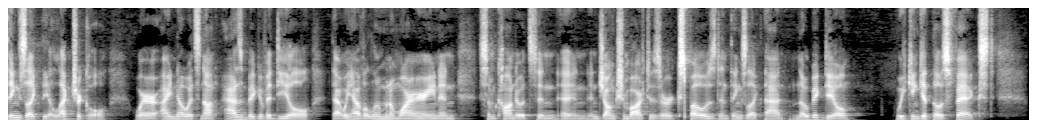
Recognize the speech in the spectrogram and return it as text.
things like the electrical where I know it's not as big of a deal that we have aluminum wiring and some conduits and, and, and, junction boxes are exposed and things like that. No big deal. We can get those fixed.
